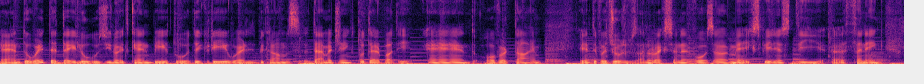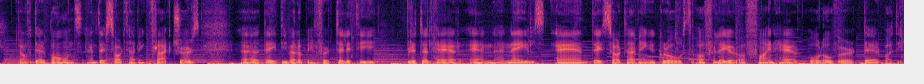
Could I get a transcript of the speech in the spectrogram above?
And the weight that they lose, you know, it can be to a degree where it becomes damaging to their body. And over time, individuals with anorexia nervosa may experience the uh, thinning of their bones and they start having fractures. Uh, they develop infertility, brittle hair, and uh, nails, and they start having a growth of a layer of fine hair all over their body.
